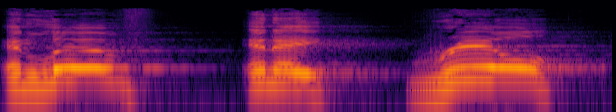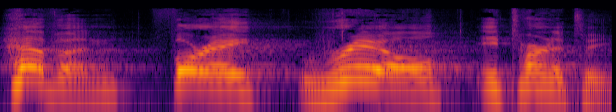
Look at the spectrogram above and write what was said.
and live in a real heaven for a real eternity.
